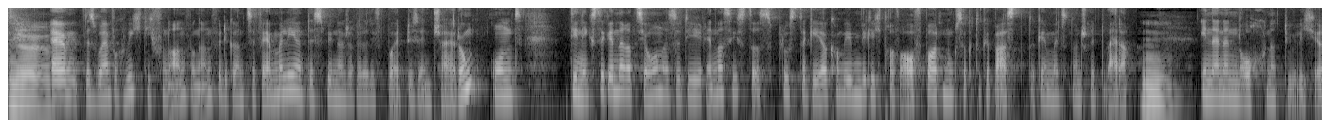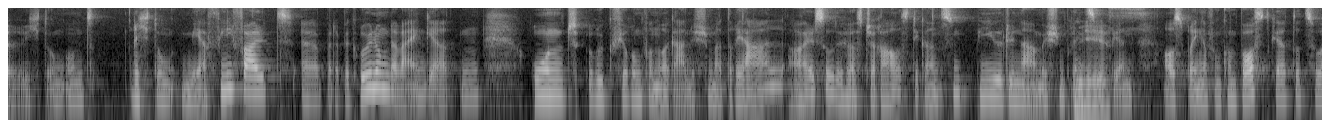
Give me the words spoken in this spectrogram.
Ja, ja. Ähm, das war einfach wichtig von Anfang an für die ganze Family und deswegen auch schon relativ bald diese Entscheidung. Und die nächste Generation, also die Renner Sisters plus der Georg, haben eben wirklich darauf aufgebaut und gesagt, okay, passt, da gehen wir jetzt noch einen Schritt weiter. In eine noch natürlichere Richtung und Richtung mehr Vielfalt äh, bei der Begrünung der Weingärten und Rückführung von organischem Material. Also, du hörst schon raus, die ganzen biodynamischen Prinzipien. Yes. Ausbringen von Kompost gehört dazu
